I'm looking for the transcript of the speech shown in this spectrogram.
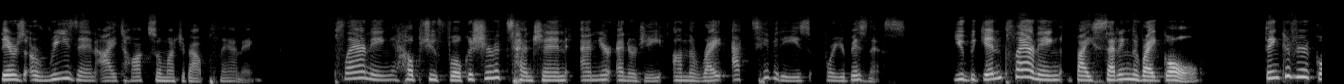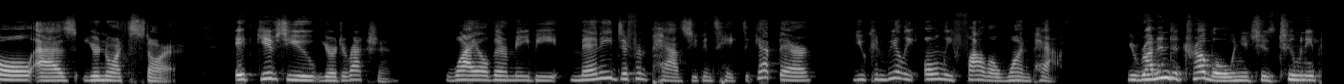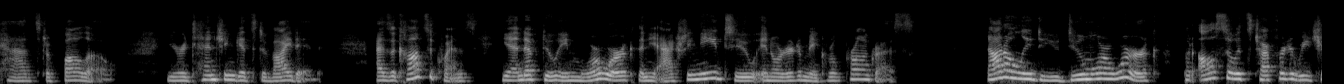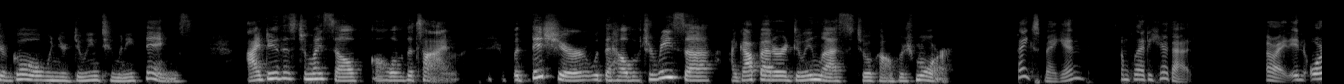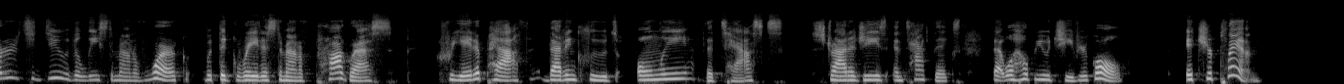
There's a reason I talk so much about planning. Planning helps you focus your attention and your energy on the right activities for your business. You begin planning by setting the right goal. Think of your goal as your North Star, it gives you your direction. While there may be many different paths you can take to get there, you can really only follow one path. You run into trouble when you choose too many paths to follow. Your attention gets divided. As a consequence, you end up doing more work than you actually need to in order to make real progress. Not only do you do more work, but also it's tougher to reach your goal when you're doing too many things. I do this to myself all of the time. But this year, with the help of Theresa, I got better at doing less to accomplish more. Thanks, Meghan. I'm glad to hear that. All right. In order to do the least amount of work with the greatest amount of progress, create a path that includes only the tasks, strategies, and tactics that will help you achieve your goal. It's your plan.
